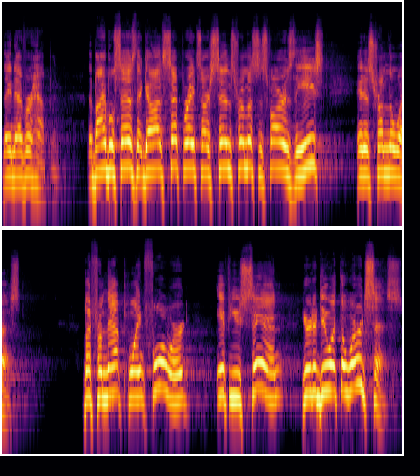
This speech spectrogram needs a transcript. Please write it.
they never happened. The Bible says that God separates our sins from us as far as the east, it is from the west. But from that point forward, if you sin, you're to do what the Word says.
